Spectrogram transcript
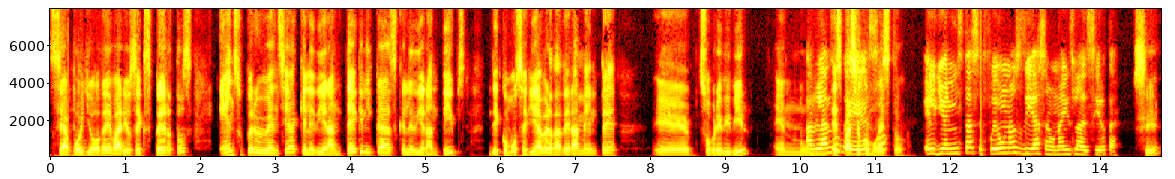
se apoyó de varios expertos en supervivencia que le dieran técnicas, que le dieran tips de cómo sería verdaderamente eh, sobrevivir en un espacio como esto. El guionista se fue unos días a una isla desierta. Sí.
